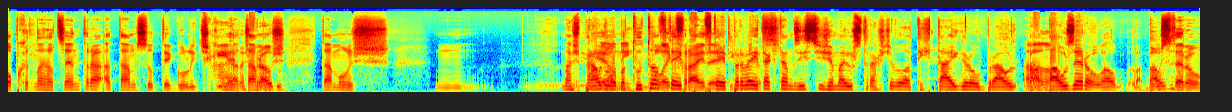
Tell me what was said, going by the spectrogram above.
obchodného centra a tam sú tie guličky Aj, a tam pravdu. už, tam už mm, Máš pravdu, je lebo tuto v Black tej, Friday, v tej prvej tak tam zistí, že majú strašne veľa tých Tigerov, brau, Áno. Bowserov. Alebo, boosterov.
